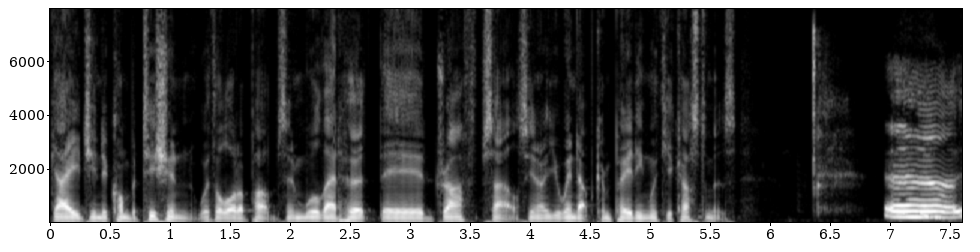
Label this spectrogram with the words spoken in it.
Gage into competition with a lot of pubs, and will that hurt their draft sales? You know, you end up competing with your customers. Uh,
